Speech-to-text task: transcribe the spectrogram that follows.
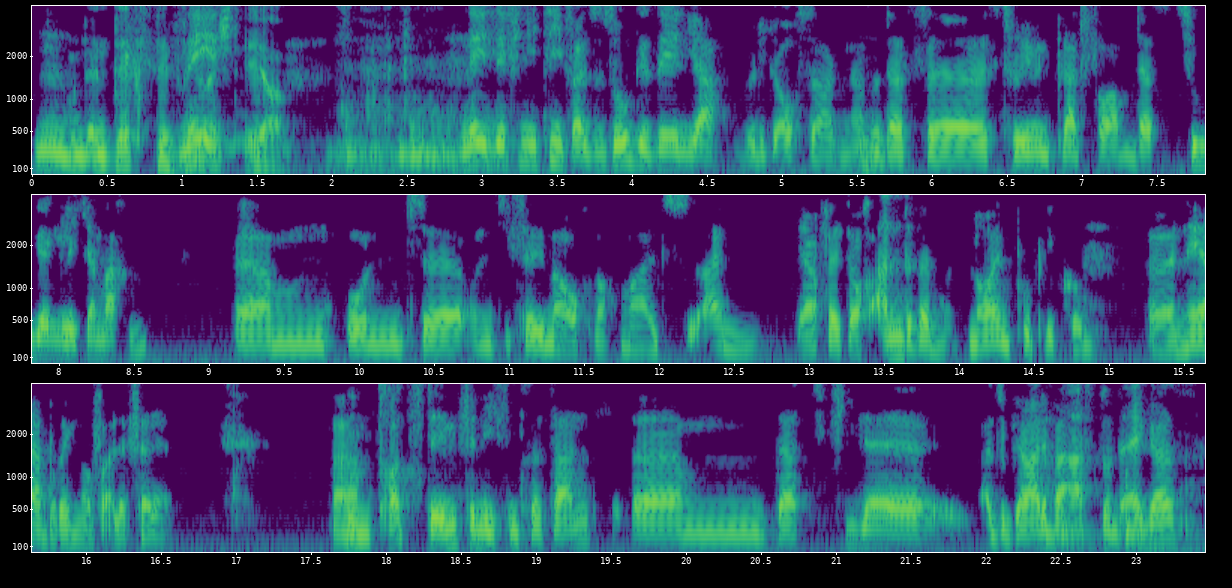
Mhm. Und entdeckst den vielleicht nee. eher. Nee, definitiv. Also so gesehen, ja, würde ich auch sagen. Also dass äh, Streaming-Plattformen das zugänglicher machen ähm, und, äh, und die Filme auch nochmal zu einem, ja, vielleicht auch anderem und neuen Publikum äh, näher bringen, auf alle Fälle. Ähm, trotzdem finde ich es interessant, ähm, dass viele, also gerade bei Ast und Eggers,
